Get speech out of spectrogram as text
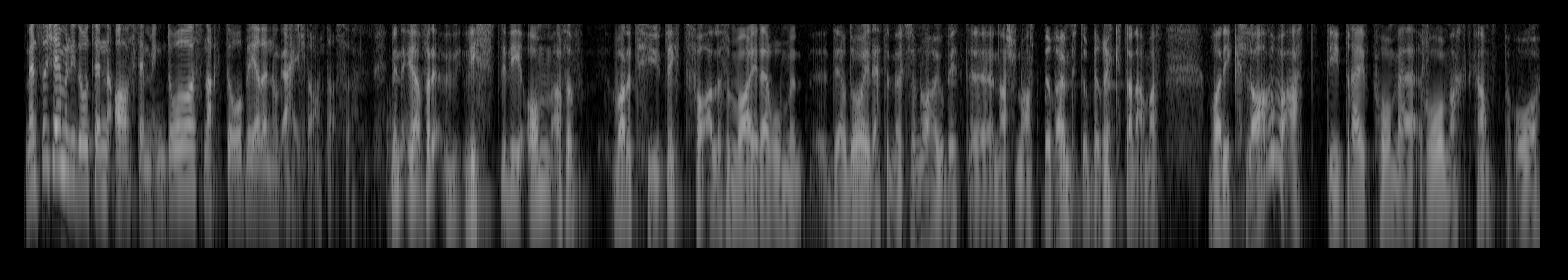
Men så kommer de da til en avstemning. Da, snakk, da blir det noe helt annet, altså. Men ja, for det, visste de om altså var det tydelig for alle som var i det rommet der da i dette møtet, som nå har jo blitt eh, nasjonalt berømt og berykta nærmest, var de klar over at de drev på med rå maktkamp og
